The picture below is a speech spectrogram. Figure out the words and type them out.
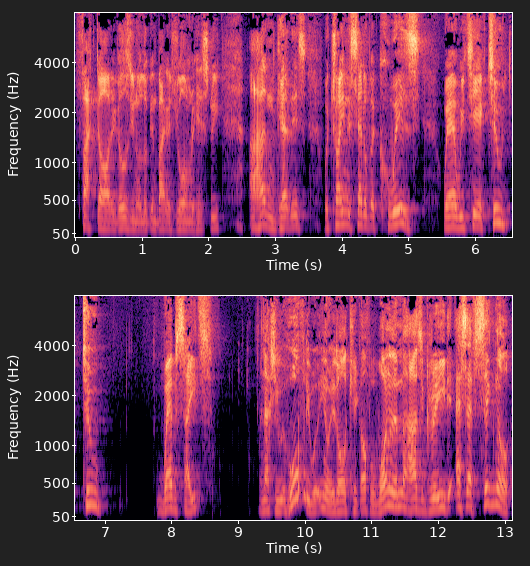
fact articles, you know, looking back at genre history. And get this, we're trying to set up a quiz where we take two two websites and actually, hopefully, you know, it all kick off. But one of them has agreed. SF Signal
